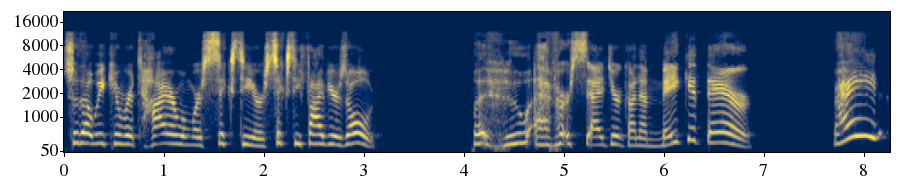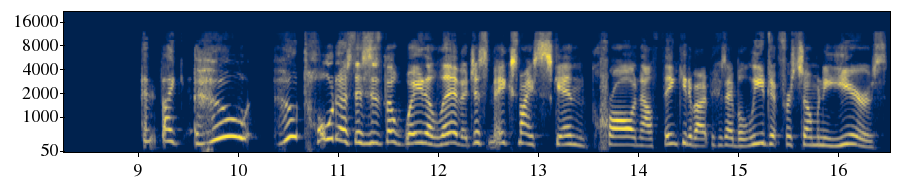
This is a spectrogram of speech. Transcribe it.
so that we can retire when we're 60 or 65 years old. But whoever said you're going to make it there? Right? And like who who told us this is the way to live? It just makes my skin crawl now thinking about it because I believed it for so many years.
